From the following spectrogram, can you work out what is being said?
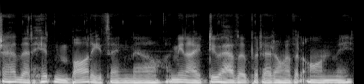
Wish I had that hidden body thing now. I mean, I do have it, but I don't have it on me.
